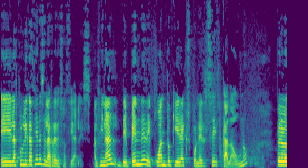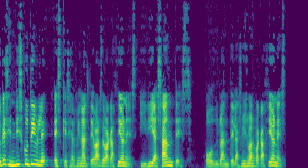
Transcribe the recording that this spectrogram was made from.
eh, las publicaciones en las redes sociales. Al final depende de cuánto quiera exponerse cada uno, pero lo que es indiscutible es que si al final te vas de vacaciones y días antes o durante las mismas vacaciones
